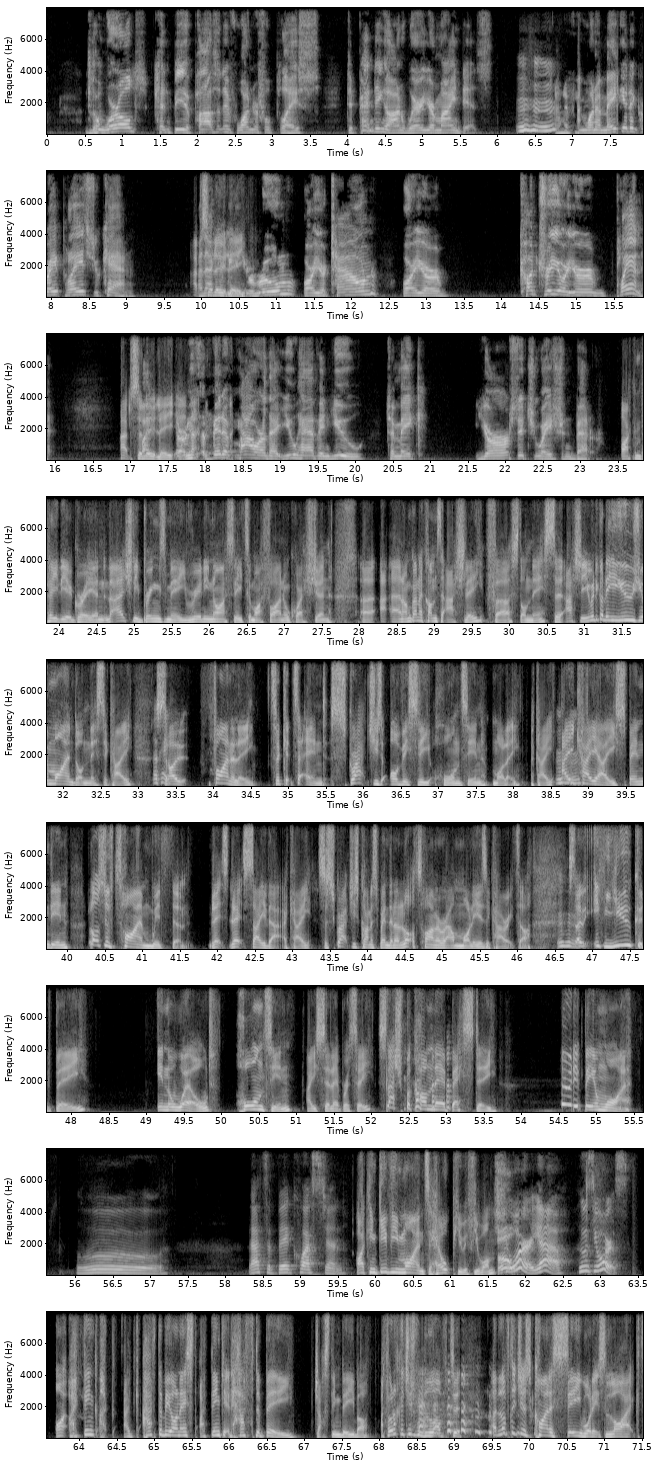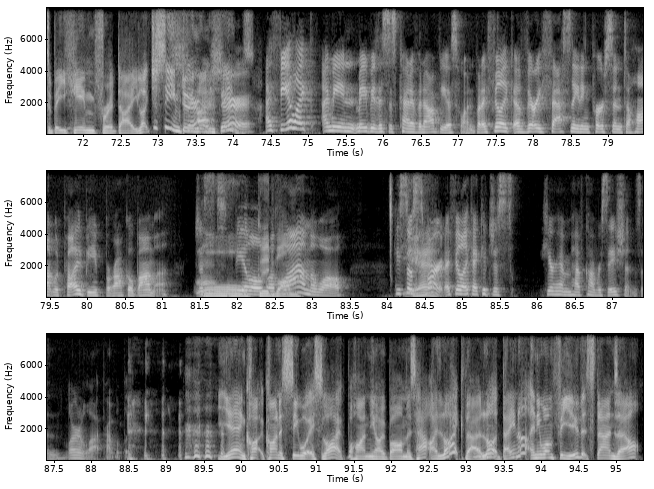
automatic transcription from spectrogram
the world can be a positive, wonderful place depending on where your mind is. Mm-hmm. And if you want to make it a great place, you can. Absolutely. And that could be your room or your town or your country or your planet. Absolutely. But there is a bit of power that you have in you to make your situation better. I completely agree. And that actually brings me really nicely to my final question. Uh, and I'm going to come to Ashley first on this. So, Ashley, you really got to use your mind on this, okay? okay. So, finally, to, to end, Scratch is obviously haunting Molly, okay? Mm-hmm. AKA spending lots of time with them. Let's let's say that, okay? So Scratch is kind of spending a lot of time around Molly as a character. Mm-hmm. So if you could be in the world haunting a celebrity slash become their bestie, who would it be and why? Ooh, that's a big question. I can give you mine to help you if you want. Sure, yeah. Who's yours? I, I think I, I have to be honest. I think it'd have to be Justin Bieber. I feel like I just would love to. I'd love to just kind of see what it's like to be him for a day. Like just see him doing sure, those sure. things. I feel like I mean maybe this is kind of an obvious one, but I feel like a very fascinating person to haunt would probably be Barack Obama. Just oh, be a little a fly on the wall. He's so yeah. smart. I feel like I could just hear him have conversations and learn a lot probably. yeah, and kind of see what it's like behind the Obama's house. I like that a lot. Mm-hmm. Dana, anyone for you that stands out?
